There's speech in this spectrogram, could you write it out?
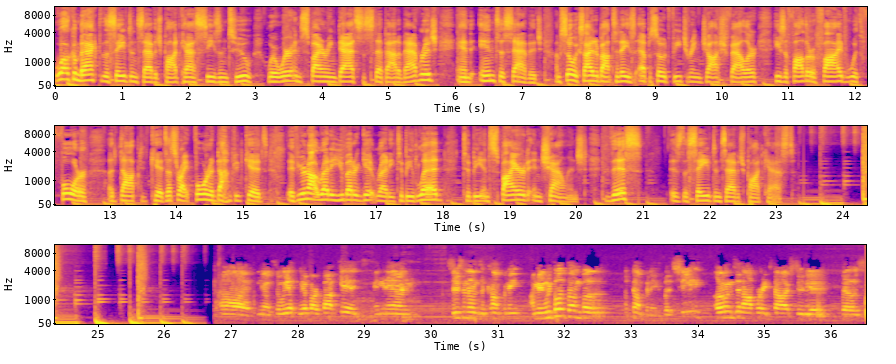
Welcome back to the Saved and Savage podcast, season two, where we're inspiring dads to step out of average and into savage. I'm so excited about today's episode featuring Josh Fowler. He's a father of five with four adopted kids. That's right, four adopted kids. If you're not ready, you better get ready to be led, to be inspired, and challenged. This is the Saved and Savage podcast. Uh, you know, so we have, we have our five kids, and then Susan owns a company. I mean, we both own both companies, but she owns and operates Fowler Studios.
